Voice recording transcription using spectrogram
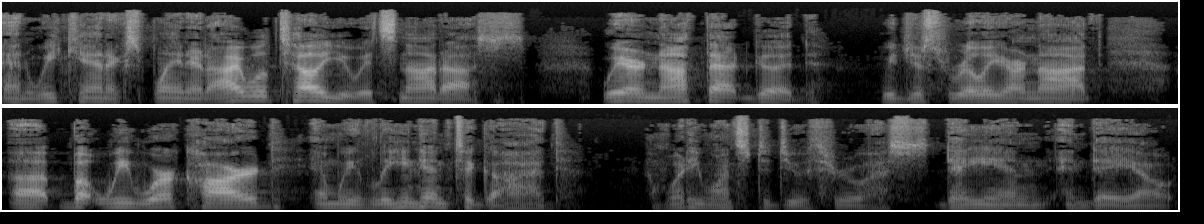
and we can't explain it. I will tell you, it's not us. We are not that good. We just really are not. Uh, but we work hard and we lean into God what He wants to do through us, day in and day out.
